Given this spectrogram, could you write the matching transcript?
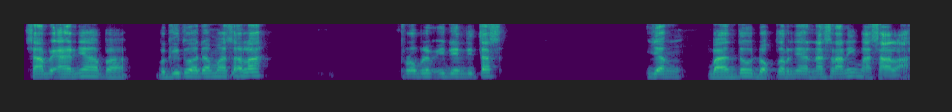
Sampai akhirnya apa? Begitu ada masalah, problem identitas yang bantu dokternya Nasrani masalah.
